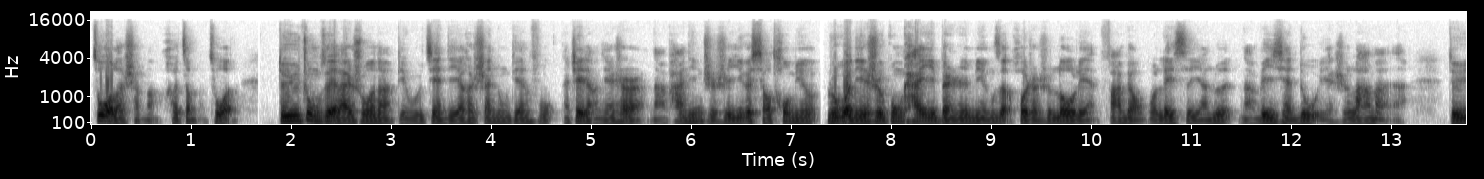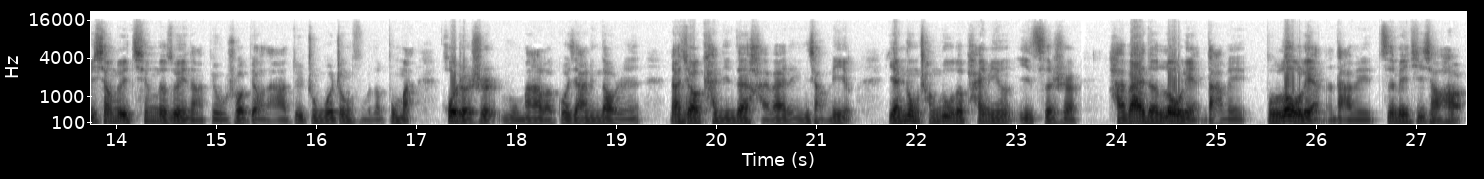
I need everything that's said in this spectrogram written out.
做了什么和怎么做的。对于重罪来说呢，比如间谍和煽动颠覆，那这两件事儿，哪怕您只是一个小透明，如果您是公开以本人名字或者是露脸发表过类似言论，那危险度也是拉满啊。对于相对轻的罪呢，比如说表达对中国政府的不满，或者是辱骂了国家领导人，那就要看您在海外的影响力了。严重程度的排名依次是海外的露脸大 V、不露脸的大 V、自媒体小号，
